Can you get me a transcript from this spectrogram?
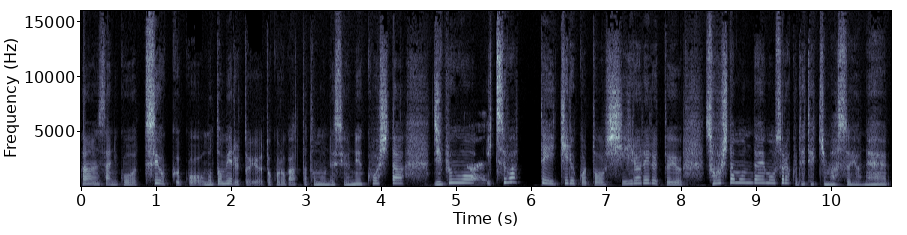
アンアンさんにこう、強くこう、求めるというところがあったと思うんですよね。こうした自分を偽って生きることを強いられるという、そうした問題もおそらく出てきますよね。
